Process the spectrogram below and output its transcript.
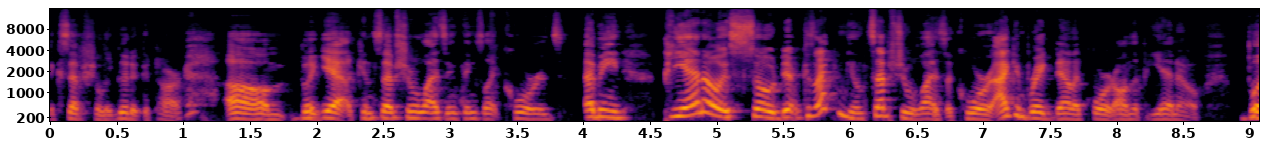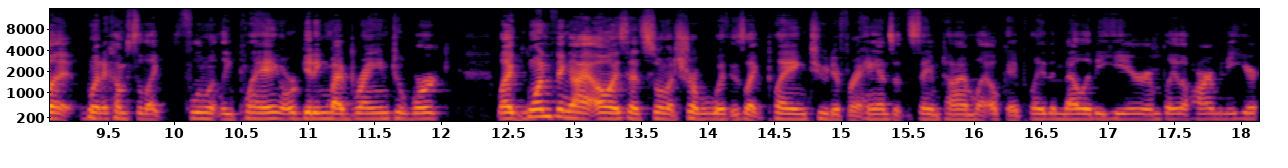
exceptionally good at guitar. Um, but yeah, conceptualizing things like chords. I mean, piano is so different because I can conceptualize a chord. I can break down a chord on the piano, but when it comes to like fluently playing or getting my brain to work like one thing I always had so much trouble with is like playing two different hands at the same time. Like, okay, play the melody here and play the harmony here.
